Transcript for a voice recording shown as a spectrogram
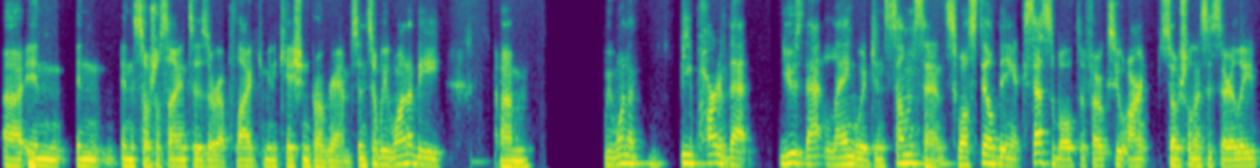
uh, in in in social sciences or applied communication programs. And so we want to be um, we want to be part of that use that language in some sense while still being accessible to folks who aren't social necessarily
